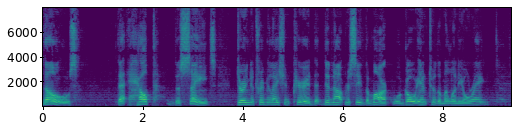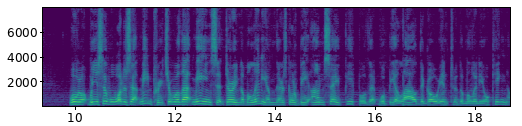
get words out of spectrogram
those that helped the saints during the tribulation period that did not receive the mark will go into the millennial reign. Well, you said, well, what does that mean, preacher? Well, that means that during the millennium, there's going to be unsaved people that will be allowed to go into the millennial kingdom.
